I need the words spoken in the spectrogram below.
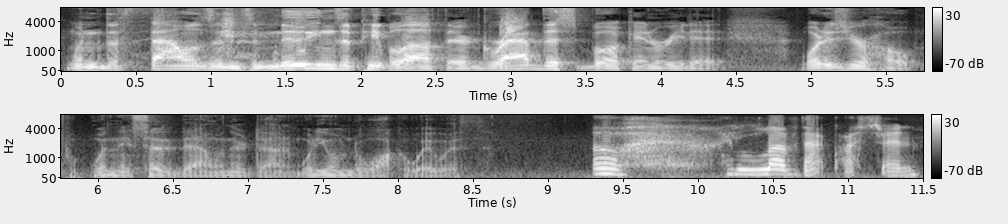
when the thousands and millions of people out there grab this book and read it, what is your hope when they set it down when they're done? What do you want them to walk away with? Oh, I love that question.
